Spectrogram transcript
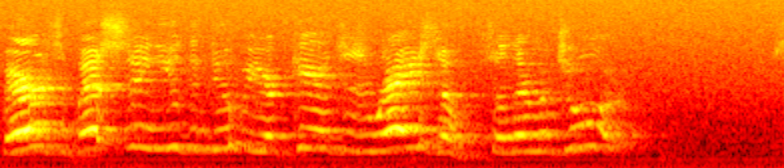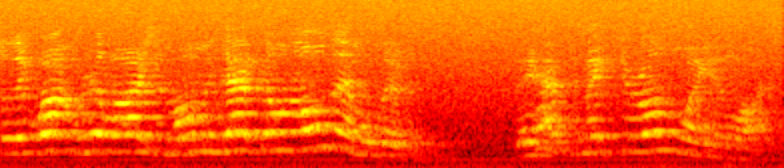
Parents, the best thing you can do for your kids is raise them so they're mature. So they won't realize that mom and dad don't owe them a living. They have to make their own way in life.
